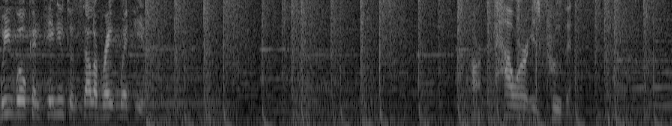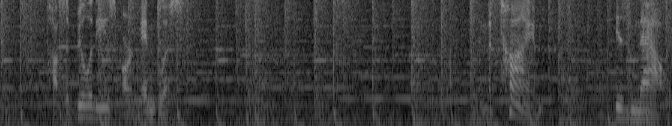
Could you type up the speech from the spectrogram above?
We will continue to celebrate with you. Our power is proven. Possibilities are endless. Time is now.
